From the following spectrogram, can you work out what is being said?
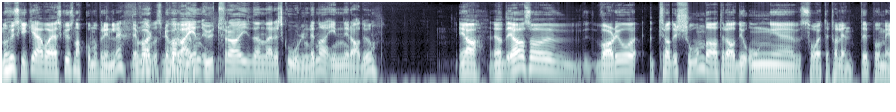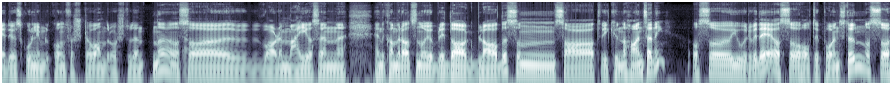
Nå husker ikke jeg hva jeg skulle snakke om opprinnelig. Det var, det var veien ut fra den der skolen din da, inn i radioen. Ja, ja, ja, så var det jo tradisjon da at Radio Ung eh, så etter talenter på Mediehøgskolen Limlekollen første- og andreårsstudentene. Og så var det meg og en, en kamerat som nå jobber i Dagbladet, som sa at vi kunne ha en sending. Og så gjorde vi det, og så holdt vi på en stund. Og så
